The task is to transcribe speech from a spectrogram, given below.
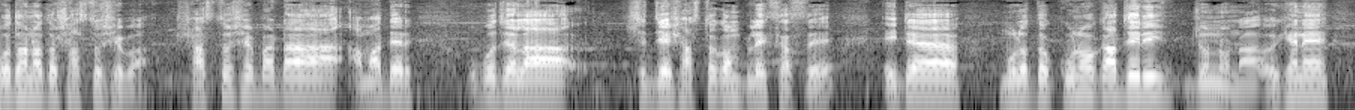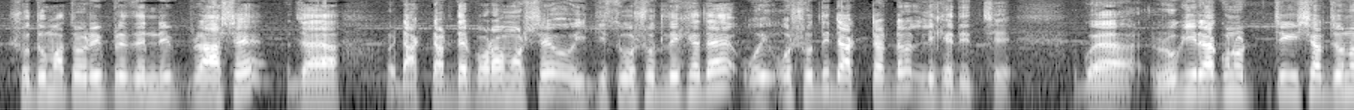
প্রধানত স্বাস্থ্যসেবা। স্বাস্থ্যসেবাটা আমাদের উপজেলা যে স্বাস্থ্য কমপ্লেক্স আছে এটা মূলত কোনো কাজেরই জন্য না। ওইখানে শুধুমাত্র রিপ্রেজেন্টেটিভরা আসে, যা ওই ডাক্তারদের পরামর্শে ওই কিছু ওষুধ লিখে দেয়, ওই ওষুধই ডাক্তারটা লিখে দিচ্ছে। রোগীরা কোনো চিকিৎসার জন্য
